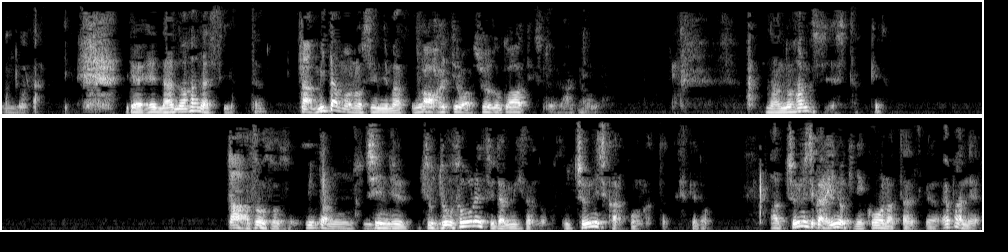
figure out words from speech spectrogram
うん いや、え、何の話やった？あ、見たものを信じますね。あ、入ってるわ。所属アーティストで入ってるわ。何の話でしたっけ？ああ、そうそうそう。見たもん珠。ちょ、どうそれについてはミキさんどう思います中日からこうなったんですけど。あ、中日から猪木にこうなったんですけど、やっぱね、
